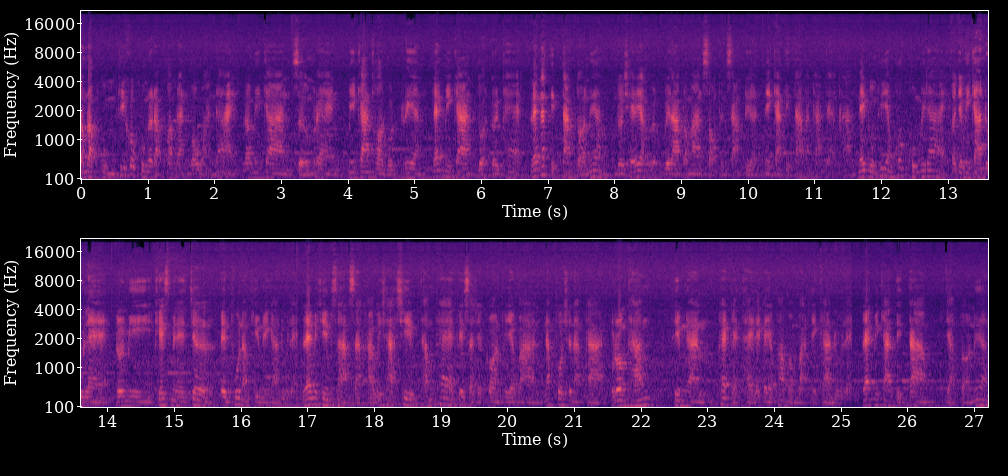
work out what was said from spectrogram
สำหรับกลุ่มที่ควบคุมระดับความดันเบาหวานได้ เรามีการเสริมแรง มีการถอดบทเรียน และมีการตรวจโดยแพทย์ และนัดติดตามต่อเนื่อง โดยใช้ระยะเวลาประมาณ 2-3 เดือน ในการติดตามอาการแต่ละครั้งในกลุ่มที่ยังควบคุมไม่ได้ เราจะมีการดูแล โดยมีเคส m ม n เจอร์เป็นผู้นำทีมในการดูแล และมีทีมสาสาขาวิชาชีพ ทั้งแพทย์เภสัชกรพยาบาล นักโภชนาการ รวมทั้งทีมงานแพทย์แผนไทยและกายภาพบำบัดในการดูแล และมีการติดตามอย่างต่อเนื่อง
